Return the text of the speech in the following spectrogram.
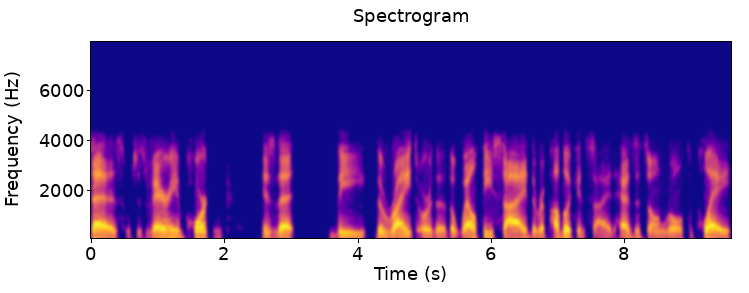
says, which is very important, is that the the right or the the wealthy side, the Republican side, has its own role to play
